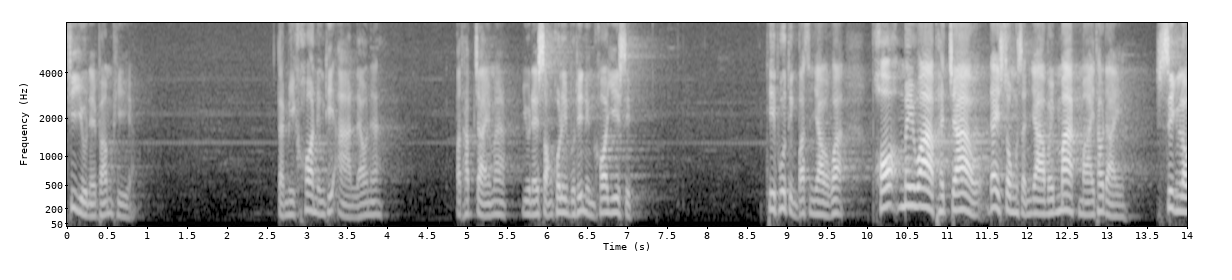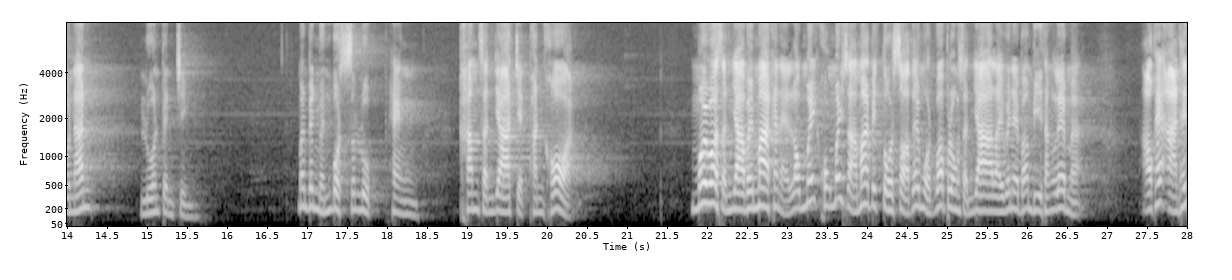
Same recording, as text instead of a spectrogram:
ที่อยู่ในพระคัมภีร์แต่มีข้อหนึ่งที่อ่านแล้วนะประทับใจมากอยู่ในสองโครินธ์บทที่หนึ่งข้อยี่สิบที่พูดถึงพระสัญญาบอกว่า เพราะไม่ว่าพระเจ้าได้ทรงสัญญาไว้มากมายเท่าใด สิ่งเหล่านั้นล้วนเป็นจริง มันเป็นเหมือนบทสรุปแห่งคำสัญญาเจ็ดพันข้อไม่ว่าสัญญาไว้มากแค่ไหน เราไม่คงไม่สามารถไปตรวจสอบได้หมดว่าพระองค์สัญญาอะไรไว้ในพระคัมภีร์ทั้งเล่มอะ เอาแค่อ่านให้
